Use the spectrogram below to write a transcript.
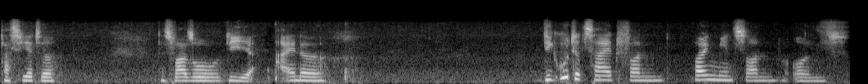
passierte. Das war so die eine, die gute Zeit von Heung-Min-Son und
